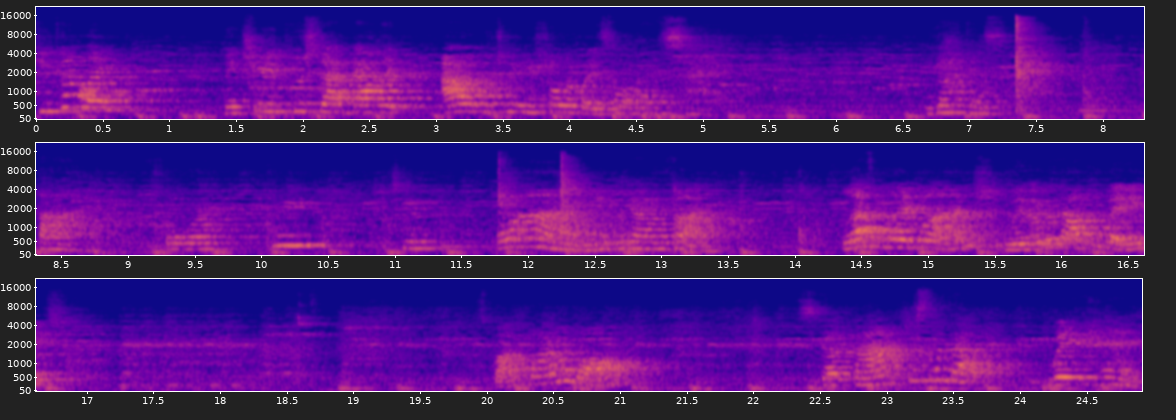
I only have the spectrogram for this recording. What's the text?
Keep going. Make sure you push that belly out between your shoulder blades on that side. You got this. Five, four, three, two, one. We're having fun. Left leg lunge, with or without the weight. Spot corner the wall. Step back, just let that weight hang.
